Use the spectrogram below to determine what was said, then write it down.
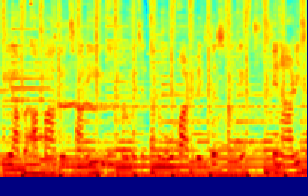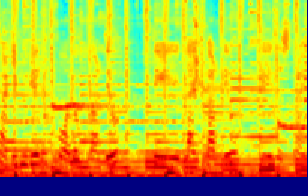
ਤੇ ਆਪ- ਆਪਾਂ ਅੱਗੇ ਸਾਰੀ ਇਨਫੋਰਮੇਸ਼ਨ ਤੁਹਾਨੂੰ ਉਹ ਪਾਰਟ ਵਿੱਚ ਦੱਸਾਂਗੇ ਤੇ ਨਾਲ ਹੀ ਸਾਡੀ ਵੀਡੀਓ ਨੂੰ ਫੋਲੋ ਕਰ ਦਿਓ। ਕਰ ਦਿਓ ਤੇ ਸਬਸਕ੍ਰਾਈਬ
